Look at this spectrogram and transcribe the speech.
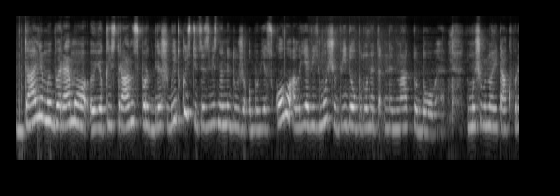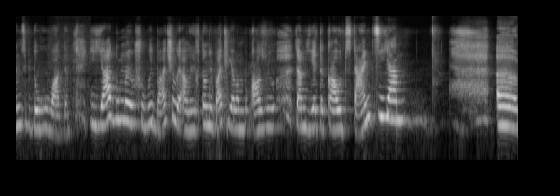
Далі ми беремо е, якийсь транспорт для швидкості. Це, звісно, не дуже обов'язково, але я візьму, щоб відео було не, не надто довге, тому що воно і так, в принципі, довгувате. І я думаю, що ви бачили, але хто не бачив, я вам показую. Там є така от станція. Е,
